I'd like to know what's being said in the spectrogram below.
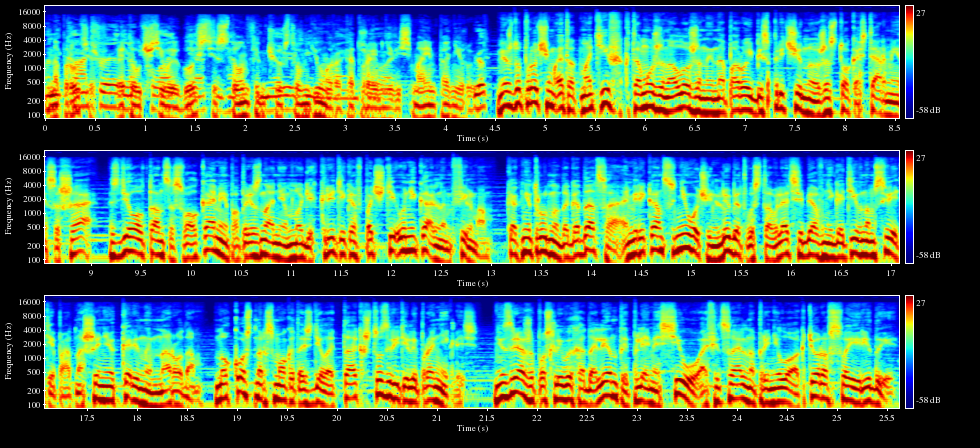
Напротив, это учтивые гости с тонким чувством юмора, которое мне весьма импонирует. Между прочим, этот мотив, к тому же наложенный на порой беспричинную жестокость армии США, сделал «Танцы с волками», по признанию многих критиков, почти уникальным фильмом. Как нетрудно догадаться, американцы не очень любят выставлять себя в негативном свете по отношению к коренным народам. Но Костнер смог это сделать так, что зрители прониклись. Не зря же после выхода ленты племя Сиу официально приняло актеров в свои ряды.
